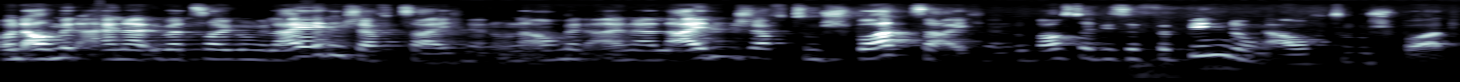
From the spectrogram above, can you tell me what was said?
und auch mit einer Überzeugung Leidenschaft zeichnen und auch mit einer Leidenschaft zum Sport zeichnen. Du brauchst ja diese Verbindung auch zum Sport.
